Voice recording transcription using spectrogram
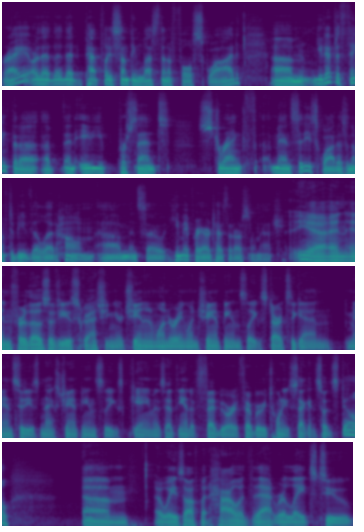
right? Or that that, that Pep plays something less than a full squad. Um, You'd have to think that a, a an eighty percent strength Man City squad is enough to beat Villa at home, um, and so he may prioritize that Arsenal match. Yeah, and, and for those of you scratching your chin and wondering when Champions League starts again, Man City's next Champions League game is at the end of February, February 22nd. So it's still um, a ways off, but how that relates to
